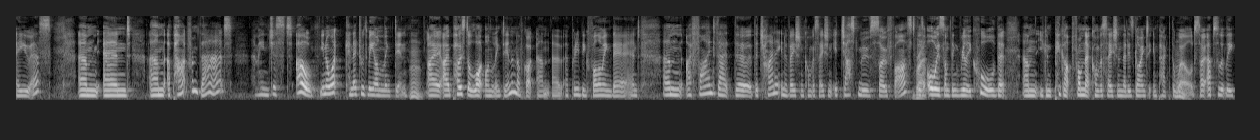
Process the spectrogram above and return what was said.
AUS. Um, and um, apart from that, I mean, just oh, you know what? Connect with me on LinkedIn. I, I post a lot on LinkedIn, and I've got um, a, a pretty big following there. And um, I find that the the China innovation conversation it just moves so fast. There's always something really cool that um, you can pick up from that conversation that is going to impact the world. So absolutely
